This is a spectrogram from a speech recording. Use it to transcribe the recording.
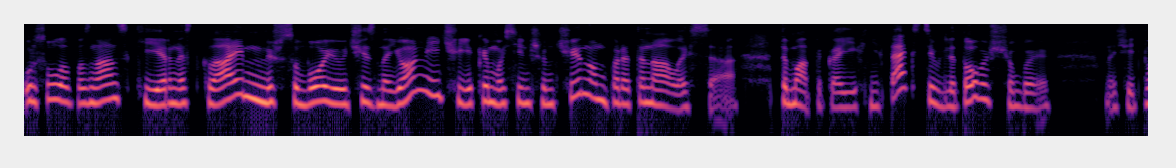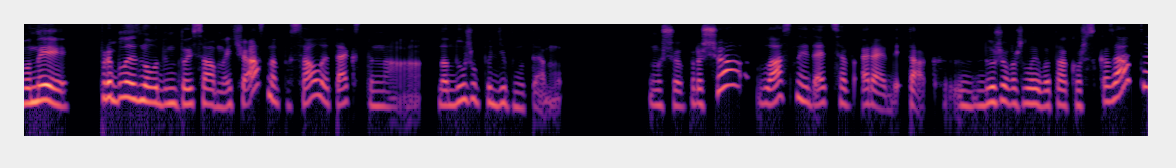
Урсула Познанський і Ернест Клайн між собою чи знайомі, чи якимось іншим чином перетиналися тематика їхніх текстів для того, щоб значить, вони приблизно в один той самий час написали тексти на, на дуже подібну тему. Тому що про що власне йдеться в Еребі? Так, дуже важливо також сказати,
